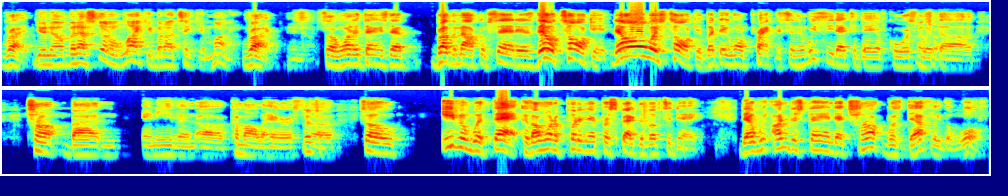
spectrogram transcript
Right, you know, but I still don't like you, but I'll take your money. right. You know. So one of the things that Brother Malcolm said is they'll talk it. They'll always talk it, but they won't practice it. And we see that today, of course, That's with uh, Trump, Biden, and even uh, Kamala Harris. Uh, so even with that, because I want to put it in perspective of today, that we understand that Trump was definitely the wolf.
